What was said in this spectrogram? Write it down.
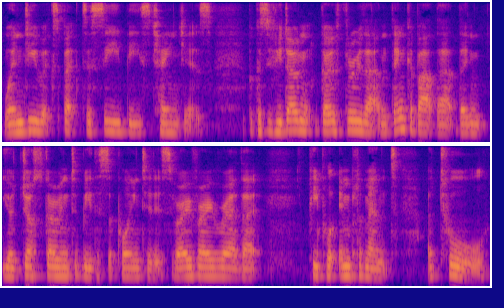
When do you expect to see these changes? Because if you don't go through that and think about that, then you're just going to be disappointed. It's very, very rare that people implement a tool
